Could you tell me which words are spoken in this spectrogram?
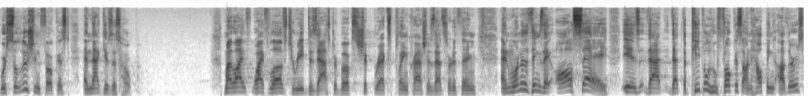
we're solution focused, and that gives us hope. My life, wife loves to read disaster books, shipwrecks, plane crashes, that sort of thing. And one of the things they all say is that, that the people who focus on helping others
